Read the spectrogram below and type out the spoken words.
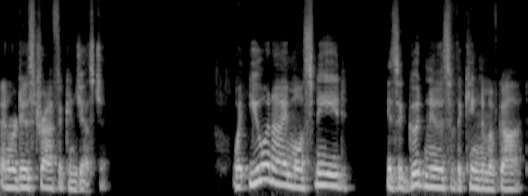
and reduce traffic congestion. What you and I most need is the good news of the kingdom of God.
